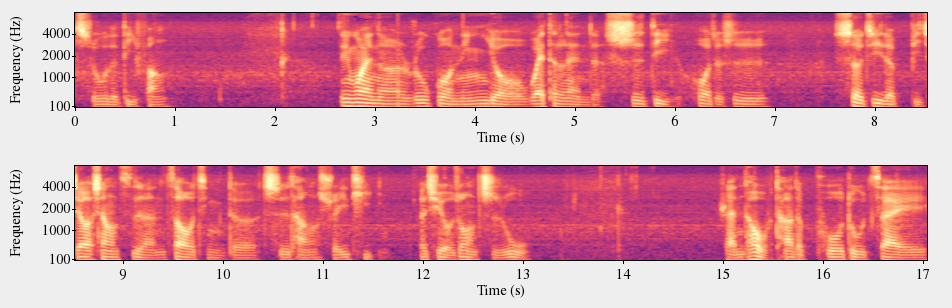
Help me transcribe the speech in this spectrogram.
植物的地方。另外呢，如果您有 wetland 湿地，或者是设计的比较像自然造景的池塘水体，而且有这种植物，然后它的坡度在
